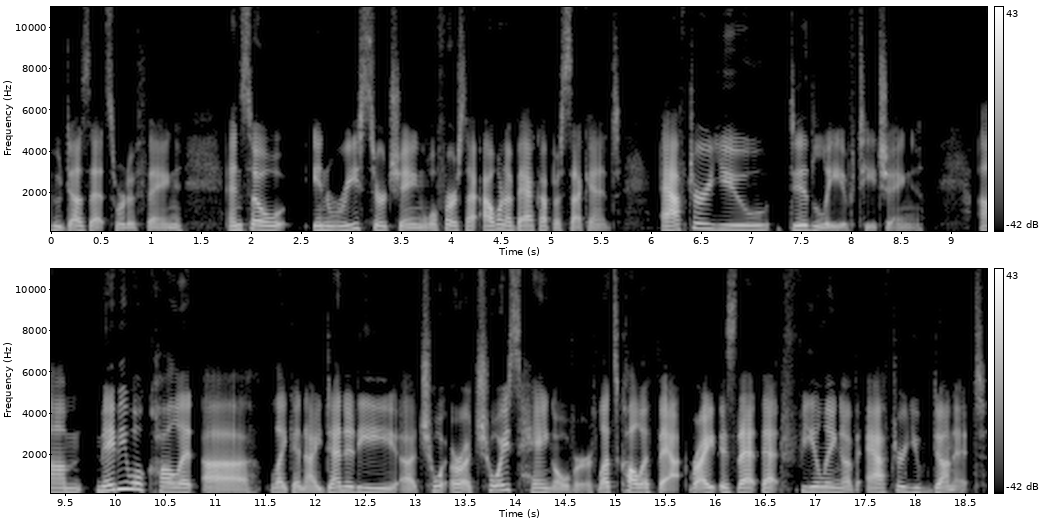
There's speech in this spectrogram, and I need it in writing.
who does that sort of thing. And so, in researching, well, first I, I want to back up a second. After you did leave teaching, um, maybe we'll call it uh, like an identity uh, cho- or a choice hangover. Let's call it that. Right? Is that that feeling of after you've done it?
